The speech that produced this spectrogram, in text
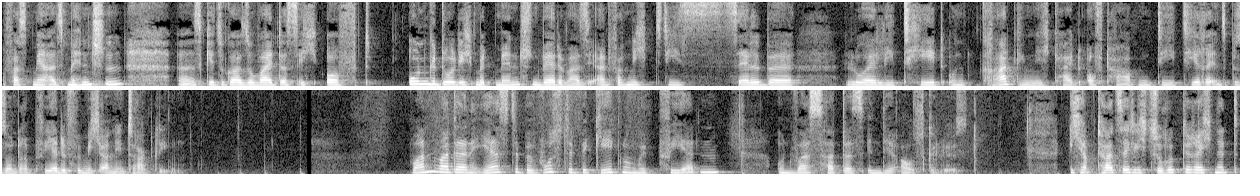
fast mehr als Menschen. Äh, es geht sogar so weit, dass ich oft ungeduldig mit Menschen werde, weil sie einfach nicht dieselbe Loyalität und Gradlinigkeit oft haben, die Tiere, insbesondere Pferde, für mich an den Tag legen. Wann war deine erste bewusste Begegnung mit Pferden und was hat das in dir ausgelöst? Ich habe tatsächlich zurückgerechnet,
